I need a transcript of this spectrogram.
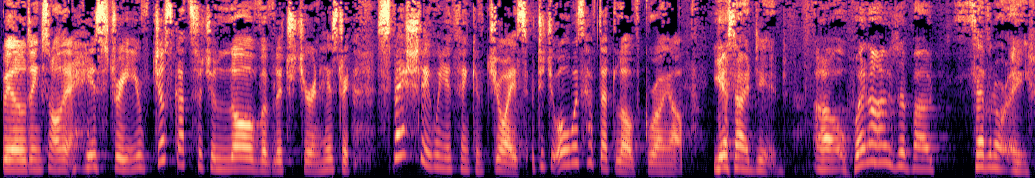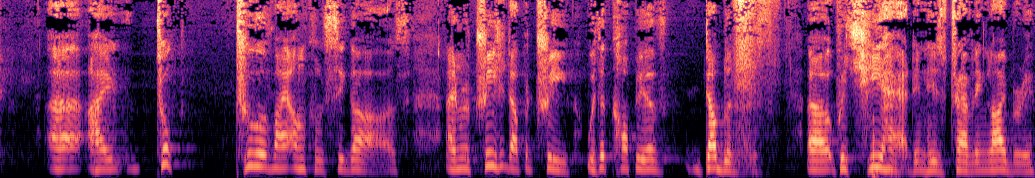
buildings and all that history. You've just got such a love of literature and history, especially when you think of Joyce. Did you always have that love growing up? Yes, I did. Uh, when I was about seven or eight, uh, I took two of my uncle's cigars and retreated up a tree with a copy of Dubliners, uh, which he had in his travelling library.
